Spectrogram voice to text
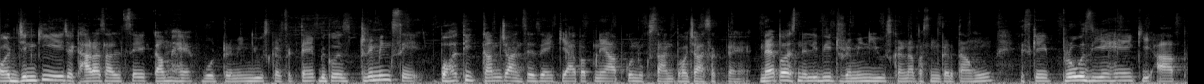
और जिनकी एज 18 साल से कम है, वो ट्रिमिंग यूज़ कर सकते हैं। बिकॉज़ ट्रिमिंग से बहुत ही कम चांसेस हैं कि आप अपने आप को नुकसान पहुँचा सकते हैं। मैं पर्सनली भी ट्रिमिंग यूज़ करना पसंद करता हूँ। इसके प्रोज ये हैं कि आप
